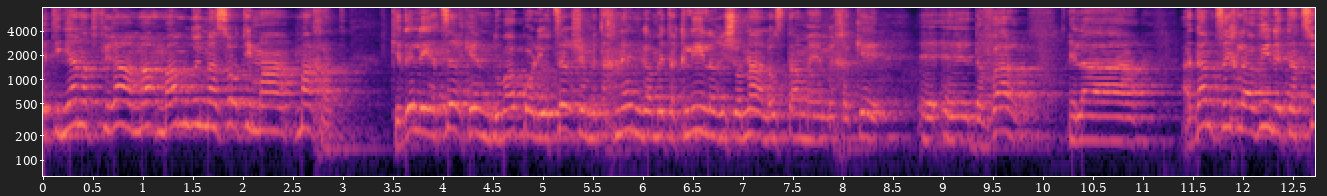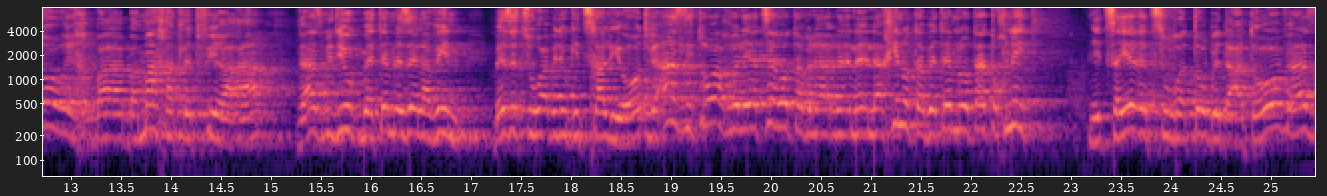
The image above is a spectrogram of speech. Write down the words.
את עניין התפירה, מה, מה אמורים לעשות עם המחט? כדי לייצר, כן, מדובר פה על יוצר שמתכנן גם את הכלי לראשונה, לא סתם אה, מחכה אה, אה, דבר, אלא אדם צריך להבין את הצורך במחט לתפירה, ואז בדיוק בהתאם לזה להבין באיזה צורה בדיוק היא צריכה להיות, ואז לטרוח ולייצר אותה ולהכין אותה בהתאם לאותה תוכנית. לצייר את צורתו בדעתו, ואז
